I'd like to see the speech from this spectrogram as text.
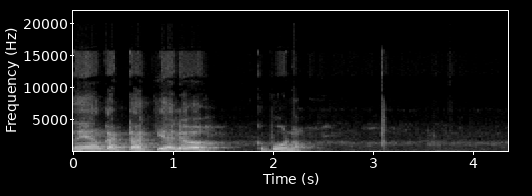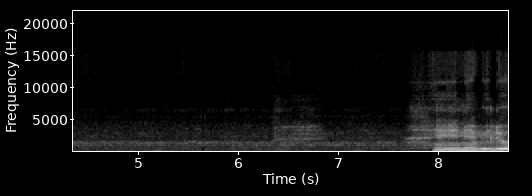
ഇന്ന് ഞാൻ കട്ടാക്കിയാലോ? ഒക്കെ പോണു. ഹേ നബിലു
